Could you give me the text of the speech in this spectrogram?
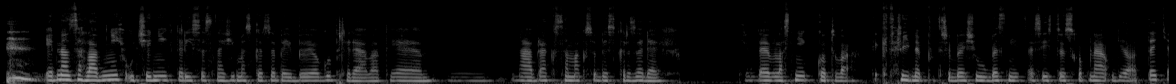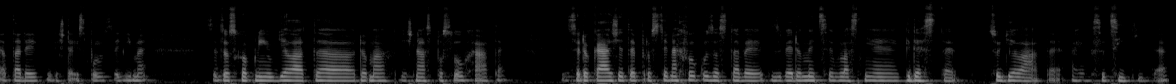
jedna z hlavních učení, který se snažíme skrze baby jogu předávat, je mm, návrat sama k sobě skrze dech. Protože to je vlastně kotva, ke který nepotřebuješ vůbec nic. Jestli jsi to schopná udělat teď a tady, když tady spolu sedíme, jste to schopný udělat eh, doma, když nás posloucháte že se dokážete prostě na chvilku zastavit, zvědomit si vlastně, kde jste, co děláte a jak se cítíte.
